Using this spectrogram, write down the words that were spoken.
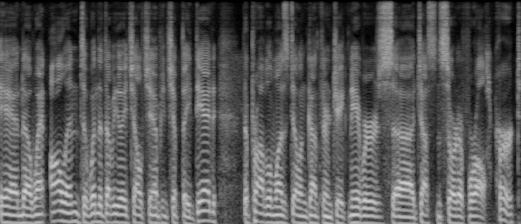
and uh, went all in to win the WHL championship. They did. The problem was Dylan Guenther and Jake Neighbours, uh, Justin Sourdif were all hurt.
